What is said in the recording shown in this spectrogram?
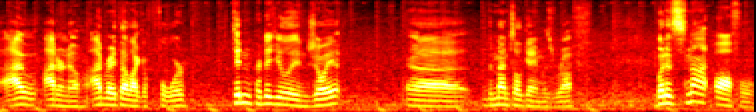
I, I don't know. I'd rate that like a four. Didn't particularly enjoy it. Uh, the mental game was rough, but it's not awful.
